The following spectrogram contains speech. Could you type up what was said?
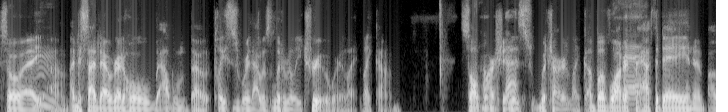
So i Hmm. um, i decided i would write a whole album about places where that was literally true where like like um salt Oh marshes which are like above water for half the day and uh,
